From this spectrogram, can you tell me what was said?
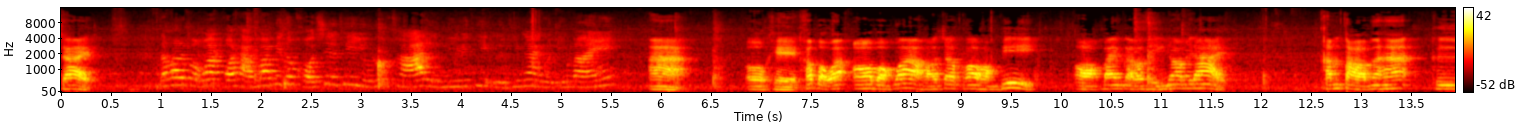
ใช่ แล้วเขาเลยบอกว่าขอถามว่าพี่ต้องขอชื่อที่อยู่ลูกค้าหรือมีวิธีอื่นที่ง่ายกว่านี้ไหมอ่า โอเค เขาบอกว่าอบอกว่าหอจกของพี่ ออกใบกำกับภาษีย่อไม่ได้คำตอบนะฮะ คือ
